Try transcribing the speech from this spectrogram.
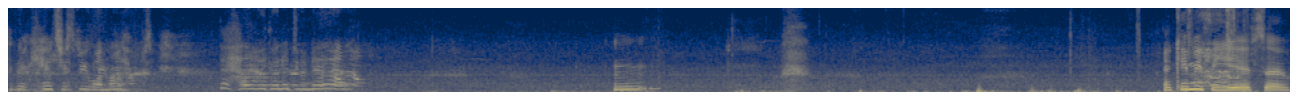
And there can't just be one left. What the hell are we gonna do now? Mm. It came here for years, so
